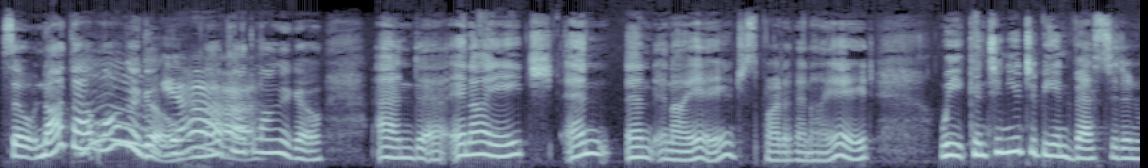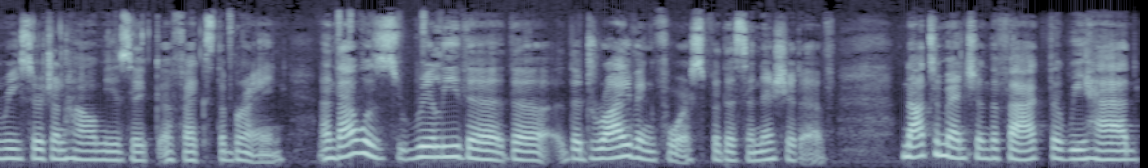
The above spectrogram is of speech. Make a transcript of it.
So not that mm, long ago. Yeah. Not that long ago. And uh, NIH and, and NIA, which is part of NIH, we continue to be invested in research on how music affects the brain. And that was really the, the, the driving force for this initiative. Not to mention the fact that we had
